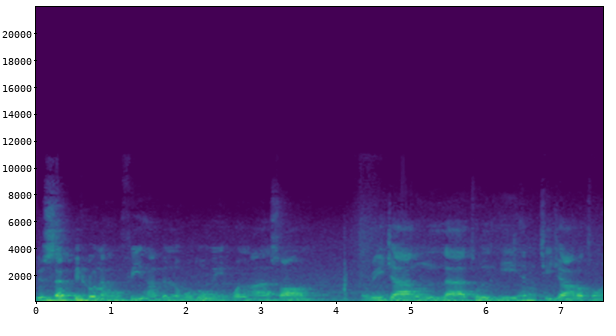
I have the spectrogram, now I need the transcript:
يسبح له فيها بالغدو والآصال رجال لا تلهيهم تجارة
